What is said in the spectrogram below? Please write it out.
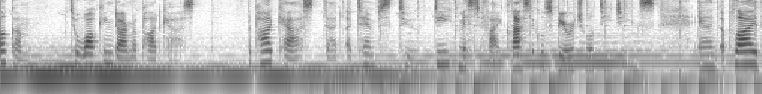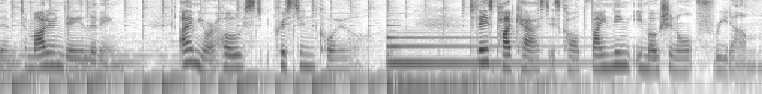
Welcome to Walking Dharma Podcast, the podcast that attempts to demystify classical spiritual teachings and apply them to modern day living. I'm your host, Kristen Coyle. Today's podcast is called Finding Emotional Freedom,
